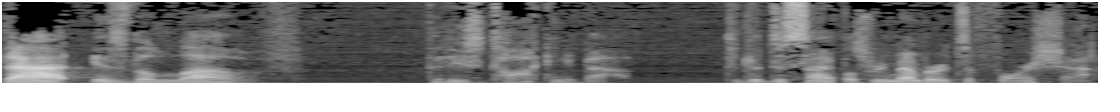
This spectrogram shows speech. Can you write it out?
That is the love that he's talking about to the disciples. Remember, it's a foreshadowing.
